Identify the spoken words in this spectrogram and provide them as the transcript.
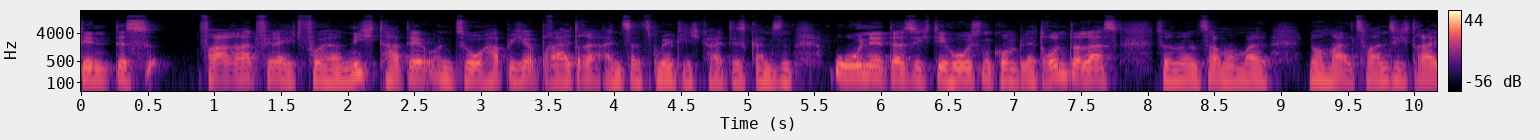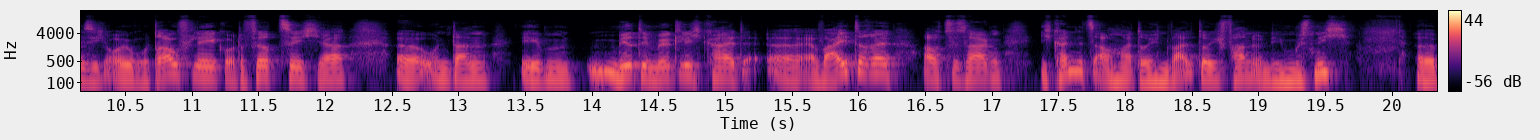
den das Fahrrad vielleicht vorher nicht hatte und so habe ich eine breitere Einsatzmöglichkeit des Ganzen, ohne dass ich die Hosen komplett runterlasse, sondern sagen wir mal nochmal 20, 30 Euro drauflege oder 40, ja, äh, und dann eben mir die Möglichkeit äh, erweitere, auch zu sagen, ich kann jetzt auch mal durch den Wald durchfahren und ich muss nicht äh,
